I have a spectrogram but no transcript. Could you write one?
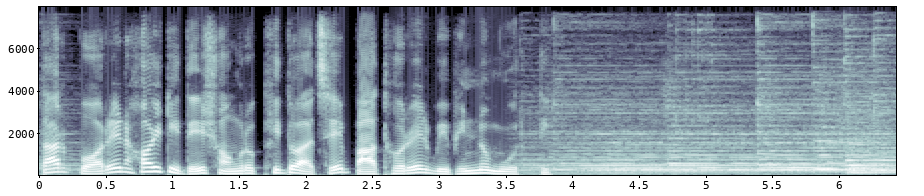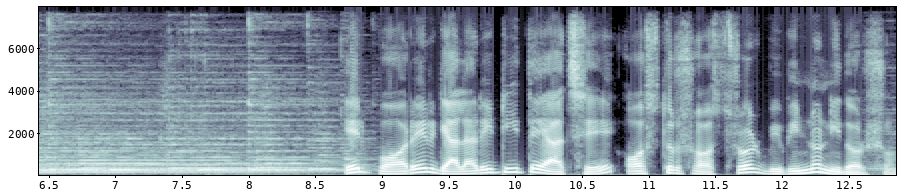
তার পরের হলটিতে সংরক্ষিত আছে পাথরের বিভিন্ন মূর্তি। এর পরের গ্যালারিটিতে আছে অস্ত্রশস্ত্রর বিভিন্ন নিদর্শন।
